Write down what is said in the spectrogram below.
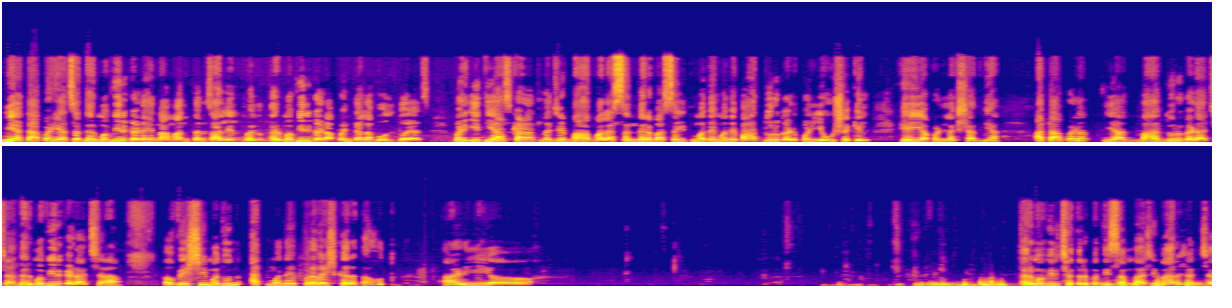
मी आता आपण याचं धर्मवीरगड हे नामांतर झालेलं म्हणून धर्मवीरगड आपण त्याला बोलतोयच पण इतिहास काळातलं जे मला संदर्भासहित मध्ये मध्ये बहादूरगड पण येऊ शकेल हेही आपण लक्षात घ्या. आता आपण या बहादूरगडाच्या धर्मवीरगडाच्या वेशीमधून आतमध्ये प्रवेश करत आहोत. आणि धर्मवीर छत्रपती संभाजी महाराजांच्या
